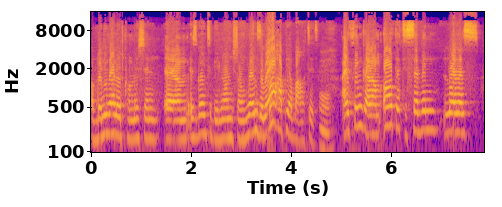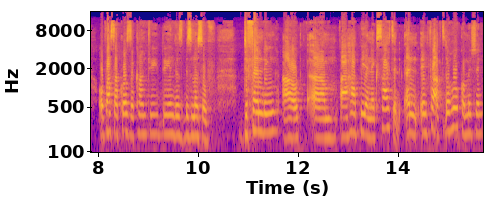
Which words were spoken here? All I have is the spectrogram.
of the Legal Aid Commission um, is going to be launched on Wednesday. We're all happy about it. I think um, all 37 lawyers of us across the country doing this business of defending are, um, are happy and excited. And in fact, the whole commission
